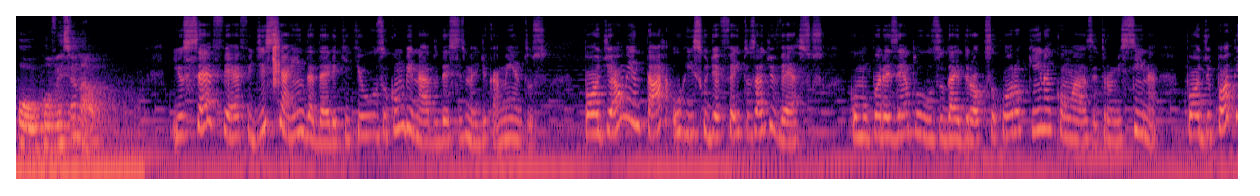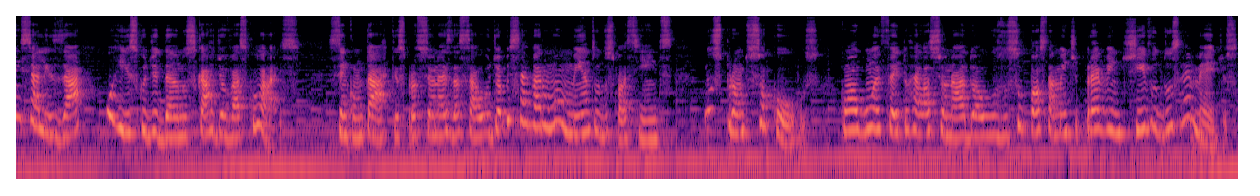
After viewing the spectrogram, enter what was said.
ou convencional. E o CFF disse ainda, Derek, que o uso combinado desses medicamentos pode aumentar o risco de efeitos adversos, como por exemplo o uso da hidroxicloroquina com a azitromicina, pode potencializar o risco de danos cardiovasculares. Sem contar que os profissionais da saúde observaram um aumento dos pacientes nos prontos socorros, com algum efeito relacionado ao uso supostamente preventivo dos remédios,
